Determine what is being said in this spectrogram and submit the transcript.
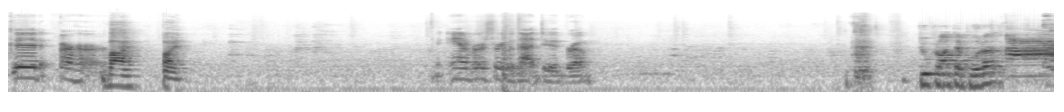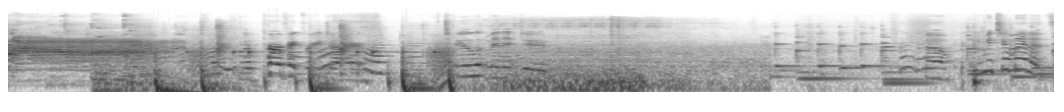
Good for her. Bye. Bye. Anniversary with that dude, bro. Two prawn tempura. They're perfect for each other. Two minute dude. Oh, give me two minutes.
